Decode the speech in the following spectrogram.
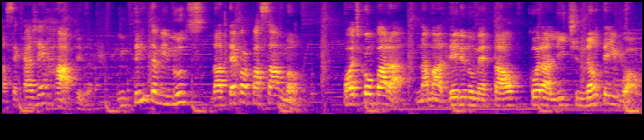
a secagem é rápida. Em 30 minutos dá até para passar a mão. Pode comparar, na madeira e no metal, Coralite não tem igual.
